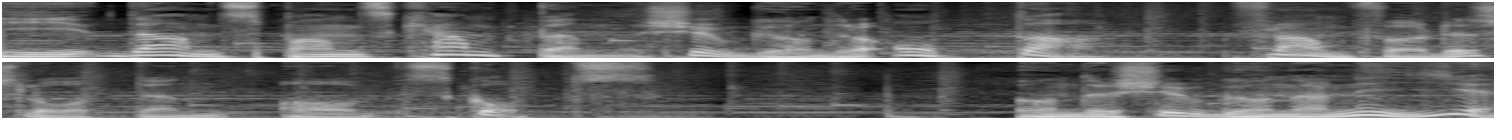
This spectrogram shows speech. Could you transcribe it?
I Dansbandskampen 2008 framfördes låten av Scotts. Under 2009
